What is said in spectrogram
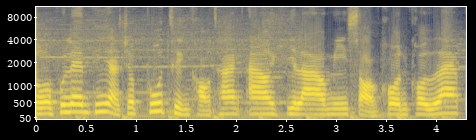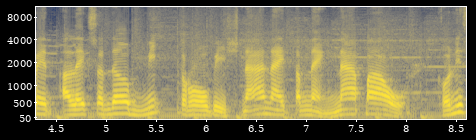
ตัวผู้เล่นที่อยากจะพูดถึงของทางอัลฮิลาวมี 2 คน คนแรกเป็นอเล็กซานเดอร์มิโตรวิชนะในตำแหน่งหน้าเป้า คนที่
